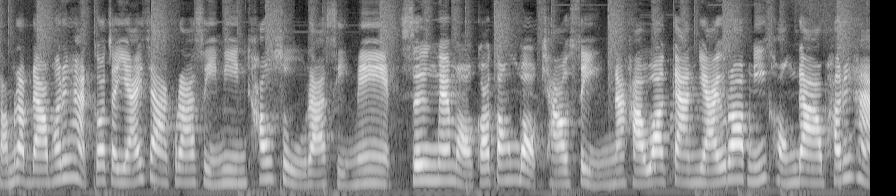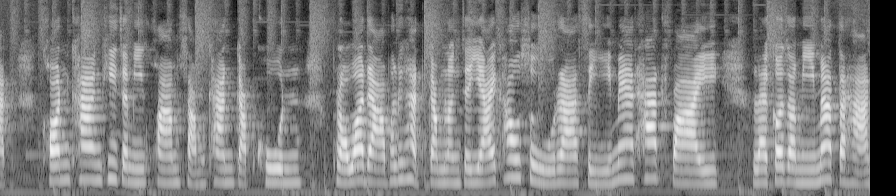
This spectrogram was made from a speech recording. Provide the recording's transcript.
สำหรับดาวพฤหัสก็จะย้ายจากราศีมีนเข้าสู่ราศีเมษซึ่งแม่หมอก็ต้องบอกชาวสิงห์นะคะ ว่าการย้ายรอบนี้ของดาวพฤหัสค่อนข้างที่จะมีความสำคัญกับคุณ เพราะว่าดาวพฤหัสกำลังจะย้ายเข้าสู่ราศีแม่ธาตุไฟ และก็จะมีมาตรฐาน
